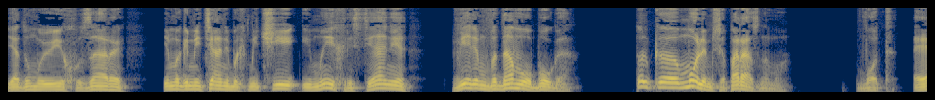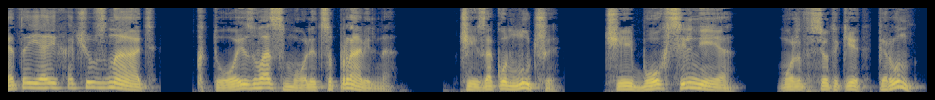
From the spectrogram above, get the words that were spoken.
я думаю, и хузары, и магометяне-бахмечи, и мы, христиане, верим в одного Бога. Только молимся по-разному. Вот это я и хочу знать, кто из вас молится правильно. Чей закон лучше? Чей Бог сильнее? Может, все-таки Перун?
